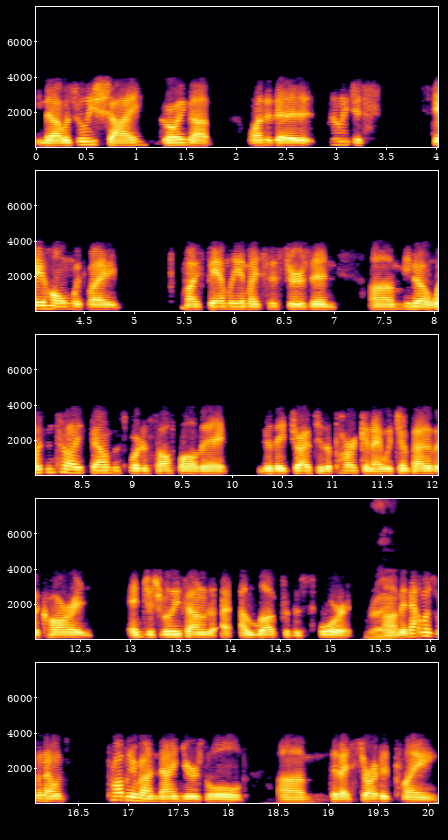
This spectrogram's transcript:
You know, I was really shy growing up, wanted to really just stay home with my my family and my sisters, and um, you know, it wasn't until I found the sport of softball that, you know, they'd drive to the park and I would jump out of the car and and just really found a, a love for the sport. Right. Um, and that was when I was probably around nine years old um, that I started playing.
